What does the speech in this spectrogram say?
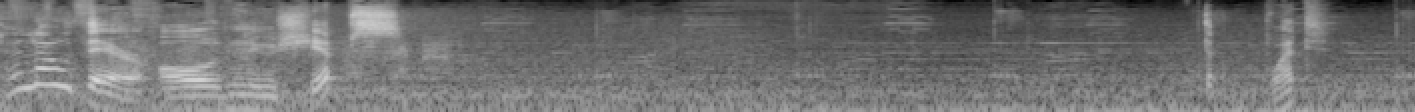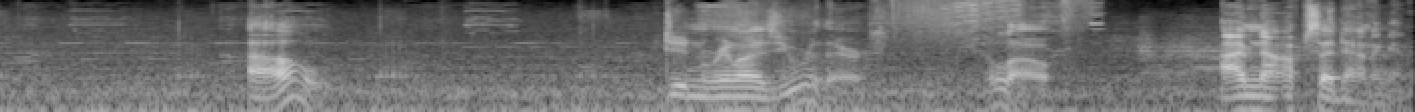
hello there, all new ships. The, what? Oh. Didn't realize you were there. Hello. I'm now upside down again.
